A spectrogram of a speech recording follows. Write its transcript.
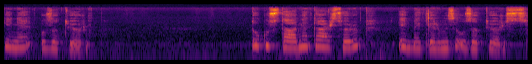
Yine uzatıyorum. 9 tane ters örüp ilmeklerimizi uzatıyoruz.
